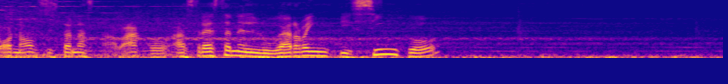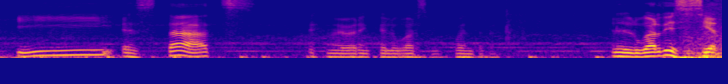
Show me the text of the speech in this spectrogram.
Oh, no, si están hasta abajo. Astrea está en el lugar 25. Y Stats. Déjenme ver en qué lugar se encuentra. En el lugar 17.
